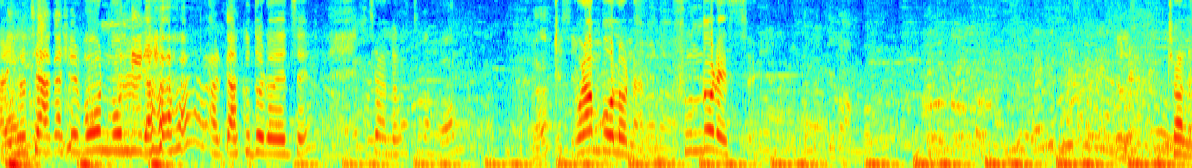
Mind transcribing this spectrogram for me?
আর এই হচ্ছে আকাশের বোন মন্দিরা। আর কাকু তো রয়েছে। চলো। ওরাম বলো না। সুন্দর এসছে। চলো।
